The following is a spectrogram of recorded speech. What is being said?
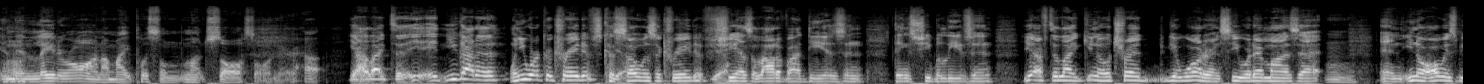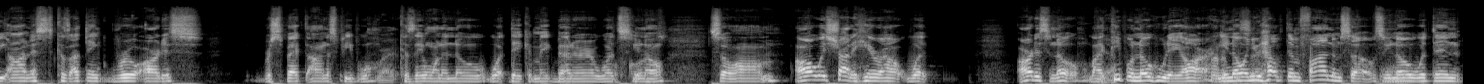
and Uh-huh. then later on I might put some lunch sauce on there. How, Yeah, I like to. It, it- you gotta when you work with creatives, because Yeah. so is a creative. Yeah. She has a lot of ideas and things she believes in. You have to like you know tread your water and see where their minds at, Mm. and you know always be honest. Because I think real artists respect honest people Right. because they want to know what they can make better. What's you know. So um, I always try to hear out what artists know. Like Yeah. people know who they are, you know, and you help them find themselves, you Mm. know, within,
